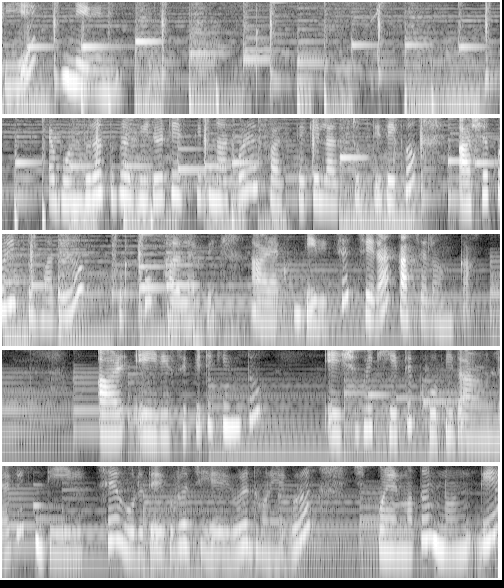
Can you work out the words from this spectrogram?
দিয়ে নেড়ে নিচ্ছে। বন্ধুরা, তোমরা ভিডিওটি স্কিপ না করে ফার্স্ট থেকে লাস্ট অব্দি দেখো। আশা করি তোমাদেরও খুব খুব ভালো লাগবে। আর এখন দিয়ে দিচ্ছে চেরা কাঁচা লঙ্কা। আর এই রেসিপিটি কিন্তু এই সময় খেতে খুবই দারুণ লাগে। দিয়ে দিচ্ছে হলুদের গুঁড়ো, জিরের গুঁড়ো, ধনের গুঁড়ো, পনেরো মতো নুন দিয়ে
